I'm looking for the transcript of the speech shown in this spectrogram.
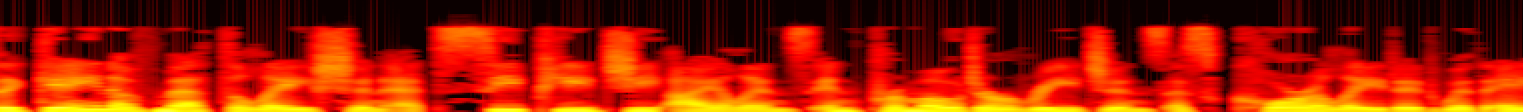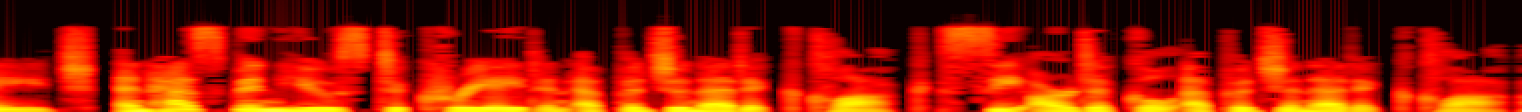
The gain of methylation at CpG islands in promoter regions is correlated with age, and has been used to create an epigenetic clock see article Epigenetic clock.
